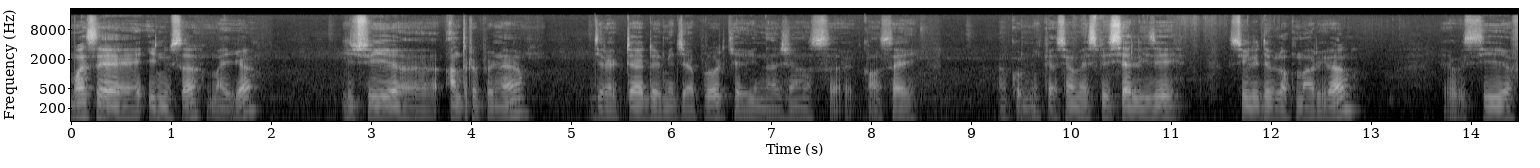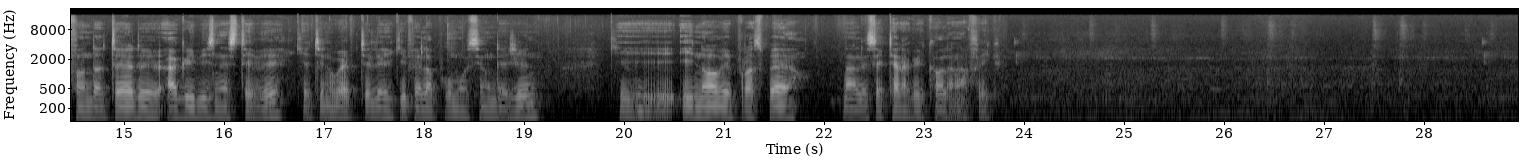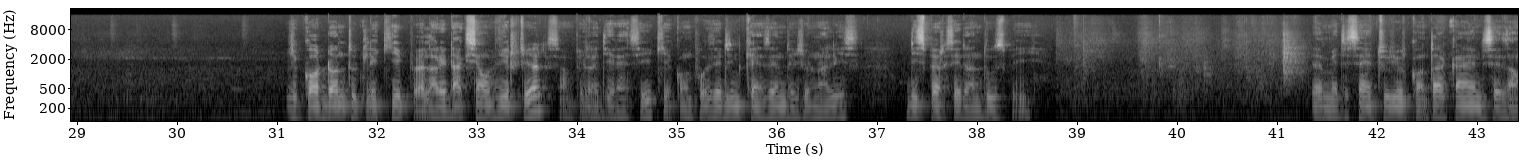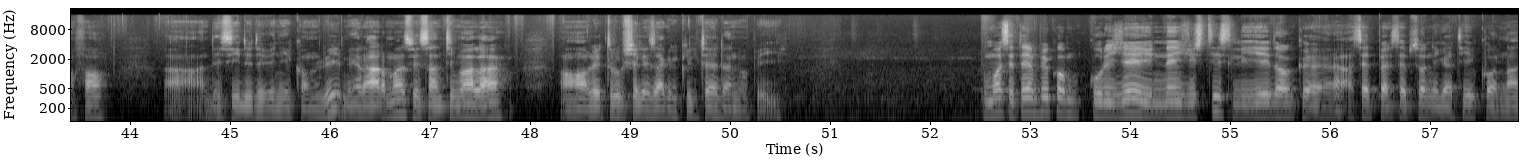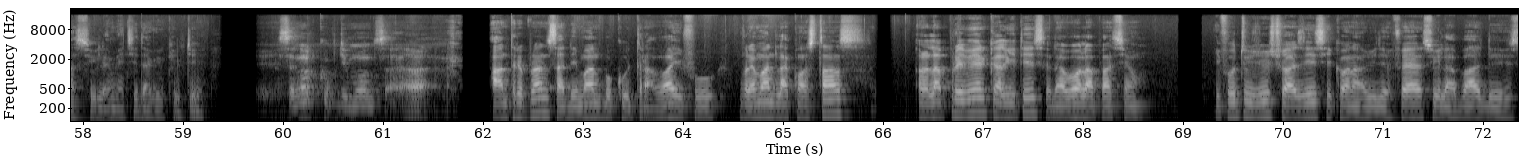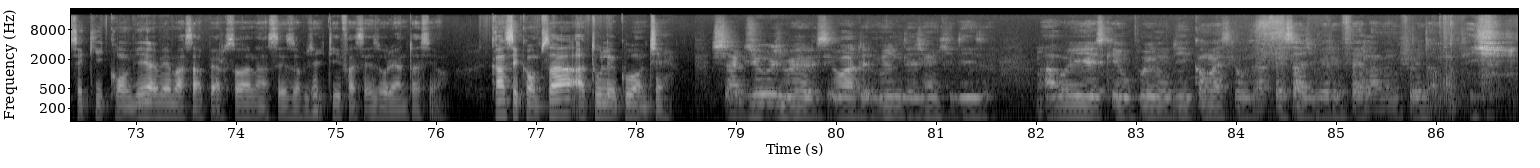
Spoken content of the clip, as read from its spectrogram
Moi, c'est Inoussa Maïga. Je suis euh, entrepreneur, directeur de MediaPro, qui est une agence euh, conseil en communication, mais spécialisée sur le développement rural. Et aussi fondateur de AgriBusiness TV, qui est une web télé qui fait la promotion des jeunes qui innovent et prospèrent dans le secteur agricole en Afrique. Je coordonne toute l'équipe, la rédaction virtuelle, si on peut la dire ainsi, qui est composée d'une quinzaine de journalistes dispersés dans 12 pays. Le médecin est toujours content quand un de ses enfants euh, décide de devenir comme lui, mais rarement ce sentiment-là, on le trouve chez les agriculteurs dans nos pays. Pour moi, c'était un peu comme corriger une injustice liée donc, euh, à cette perception négative qu'on a sur les métiers d'agriculture. C'est notre Coupe du Monde, ça. Entreprendre, ça demande beaucoup de travail. Il faut vraiment de la constance. Alors, la première qualité, c'est d'avoir la passion. Il faut toujours choisir ce qu'on a envie de faire sur la base de ce qui convient même à sa personne, à ses objectifs, à ses orientations. Quand c'est comme ça, à tous les coups, on tient. Chaque jour, je vais recevoir des mails de gens qui disent Ah oui, est-ce que vous pouvez nous dire comment est-ce que vous avez fait ça? Je vais refaire la même chose dans mon pays.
